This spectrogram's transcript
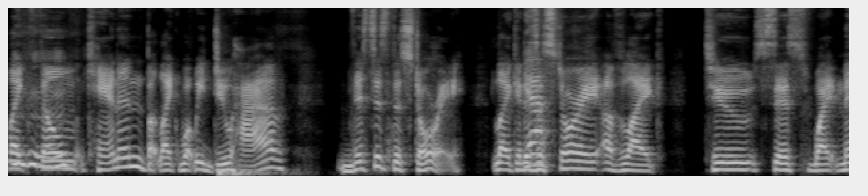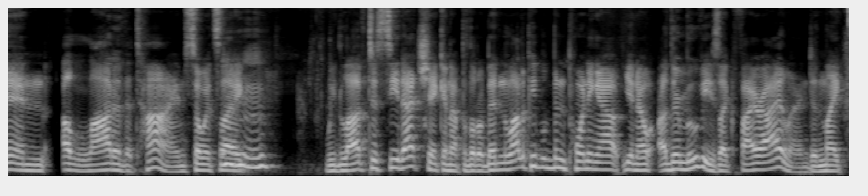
like Mhm. film canon but like what we do have this is the story like it is Yeah. a story of like two cis white men a lot of the time so it's like Mhm. we'd love to see that shaken up a little bit and a lot of people have been pointing out you know other movies like fire island and like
